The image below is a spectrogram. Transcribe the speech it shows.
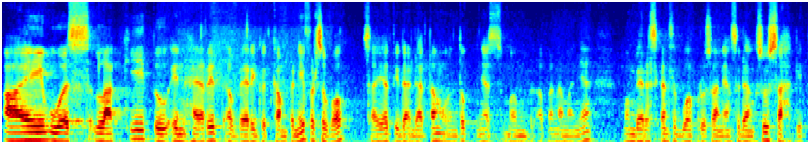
I was lucky to inherit a very good company. First of all, saya tidak datang untuk mem, apa namanya membereskan sebuah perusahaan yang sedang susah gitu.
